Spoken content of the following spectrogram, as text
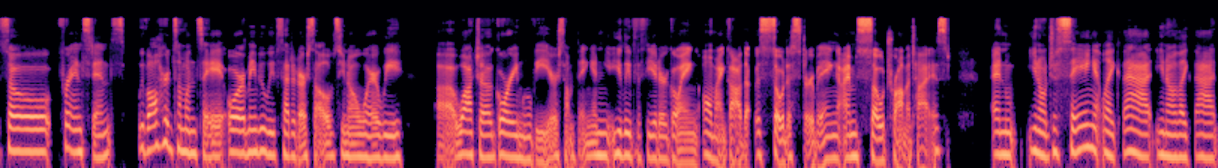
So, for instance, we've all heard someone say, or maybe we've said it ourselves, you know, where we uh, watch a gory movie or something and you leave the theater going, oh my God, that was so disturbing. I'm so traumatized. And, you know, just saying it like that, you know, like that,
